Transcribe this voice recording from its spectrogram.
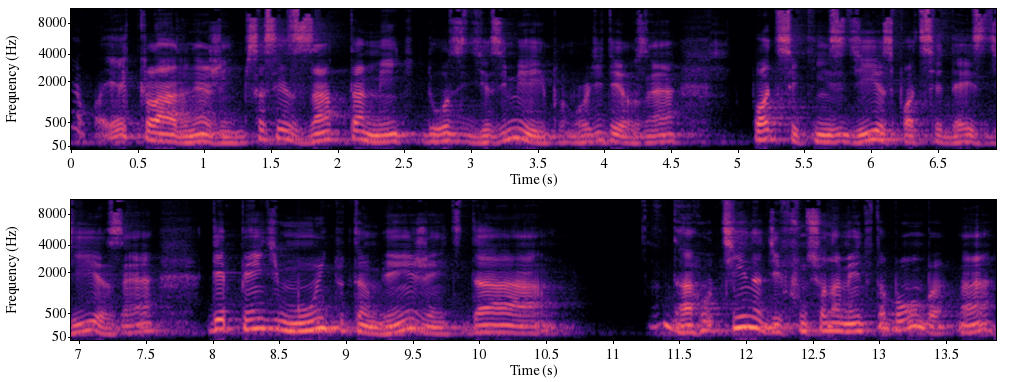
É, é claro, né, gente? Não precisa ser exatamente 12 dias e meio, pelo amor de Deus, né? Pode ser 15 dias, pode ser 10 dias, né? Depende muito também, gente, da, da rotina de funcionamento da bomba, né?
